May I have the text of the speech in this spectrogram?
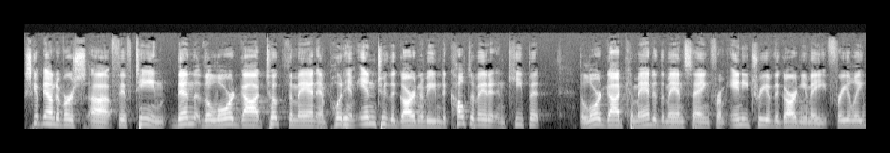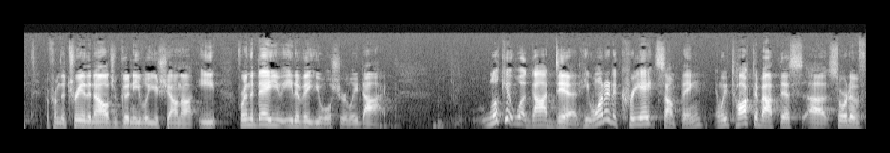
Skip down to verse uh, 15. Then the Lord God took the man and put him into the Garden of Eden to cultivate it and keep it. The Lord God commanded the man, saying, From any tree of the garden you may eat freely, but from the tree of the knowledge of good and evil you shall not eat, for in the day you eat of it you will surely die. Look at what God did. He wanted to create something, and we've talked about this uh, sort of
